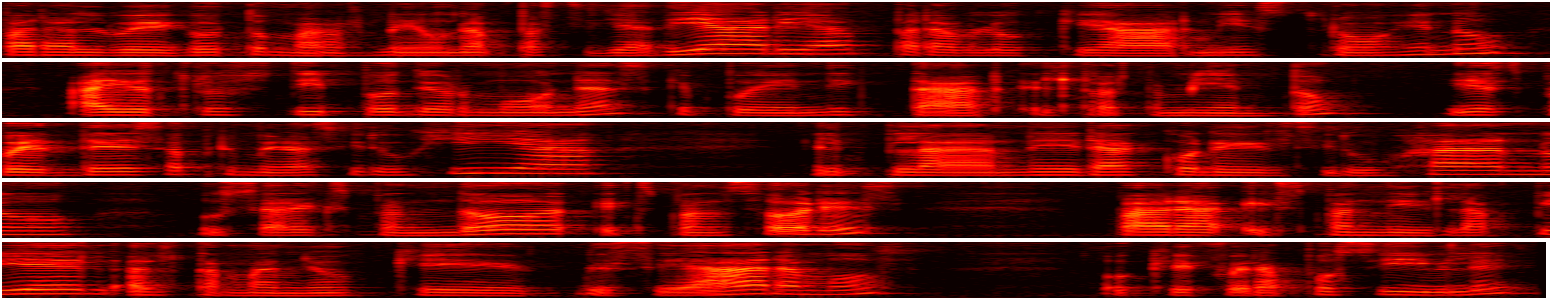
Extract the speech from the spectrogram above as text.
para luego tomarme una pastilla diaria para bloquear mi estrógeno. Hay otros tipos de hormonas que pueden dictar el tratamiento. Y después de esa primera cirugía, el plan era con el cirujano usar expandor, expansores para expandir la piel al tamaño que deseáramos o que fuera posible.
